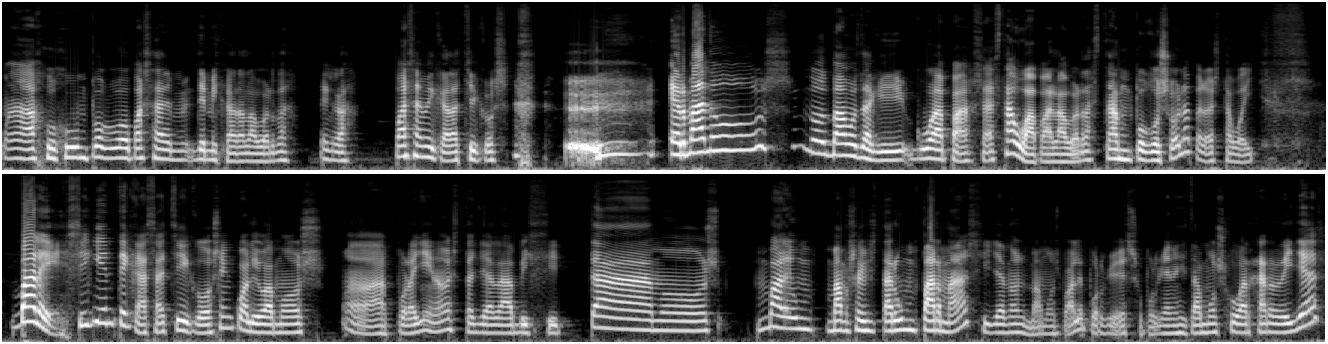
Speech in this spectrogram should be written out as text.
Ah, Juju un poco pasa de, mi cara, la verdad. Venga, pasa de mi cara, chicos. Hermanos, nos vamos de aquí. Guapa, o sea, está guapa, la verdad. Está un poco sola, pero está guay. Vale, siguiente casa, chicos. ¿En cuál íbamos? Ah, por allí, ¿no? Esta ya la visitamos. Vale, vamos a visitar un par más y ya nos vamos, ¿vale? Porque eso, porque necesitamos jugar carrerillas.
